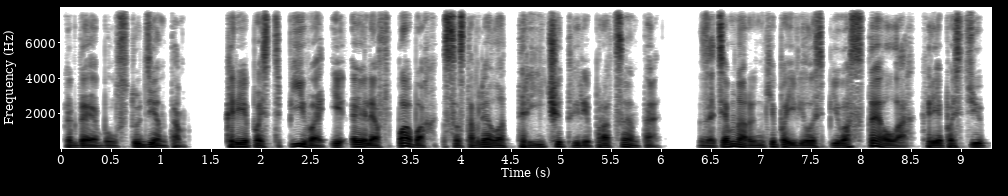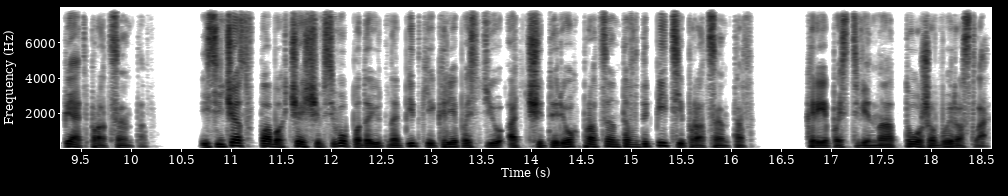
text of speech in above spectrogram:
когда я был студентом, крепость пива и эля в пабах составляла 3-4%. Затем на рынке появилось пиво «Стелла» крепостью 5%. И сейчас в пабах чаще всего подают напитки крепостью от 4% до 5%. Крепость вина тоже выросла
